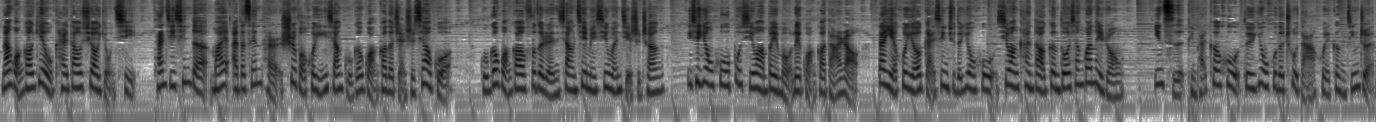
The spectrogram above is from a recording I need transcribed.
拿广告业务开刀需要勇气。谈及新的 My Ad Center 是否会影响谷歌广告的展示效果，谷歌广告负责人向界面新闻解释称，一些用户不希望被某类广告打扰，但也会有感兴趣的用户希望看到更多相关内容，因此品牌客户对用户的触达会更精准。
